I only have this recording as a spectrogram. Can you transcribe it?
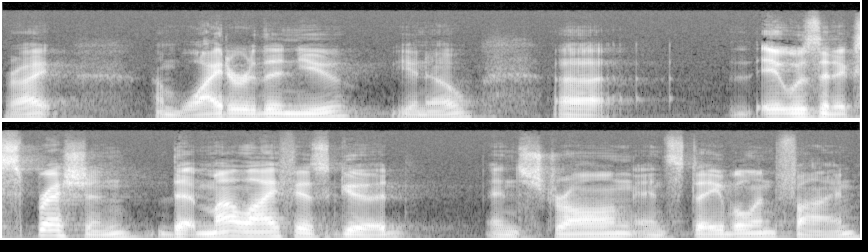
right? I'm whiter than you, you know. Uh, it was an expression that my life is good and strong and stable and fine,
